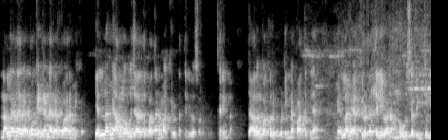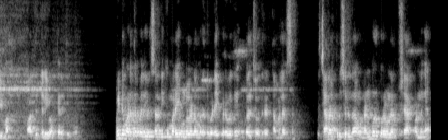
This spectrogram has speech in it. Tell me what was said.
நல்ல நேரம் எப்போ கெட்ட நேரம் எப்போ ஆரம்பிக்கும். எல்லாமே அவங்கவுங்க ஜாதகத்தை பார்த்தா நம்ம அக்யூரேட்டாக தெளிவாக சொல்ல முடியும். சரிங்களா? ஜாதகம் பார்க்க விருப்பப்பட்டீங்கன்னா பார்த்துக்குங்க. நம்ம எல்லாமே அக்யூரேட்டாக தெளிவாக நம்ம நூறு சதவீதம் துல்லியமாக பார்த்து தெளிவாக தெரிஞ்சுக்குவோம். மீண்டும் அடுத்த பதிவில் சந்திக்கும் வரை உங்களிடமிருந்து விடைபெறுவது உங்கள் ஜோதிடர் தமிழரசன். இந்த சேனல் பிடிச்சிருந்தா உங்கள் நண்பர் உறவினருக்கு ஷேர் பண்ணுங்கள்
